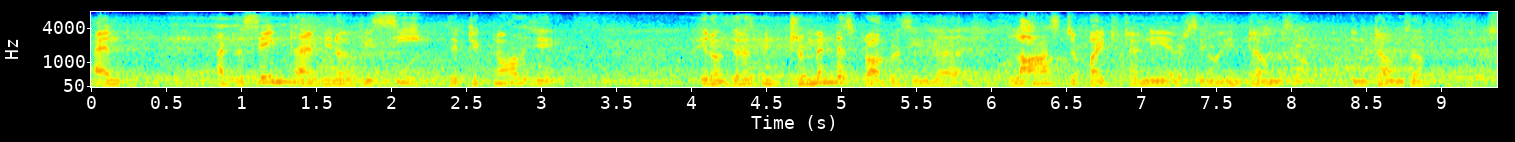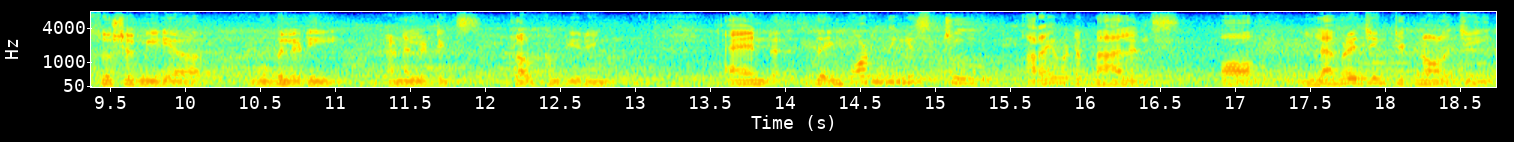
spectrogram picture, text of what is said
and at the same time you know if we see the technology you know there has been tremendous progress in the last five to ten years you know in terms of in terms of social media mobility analytics cloud computing. And the important thing is to arrive at a balance of leveraging technology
